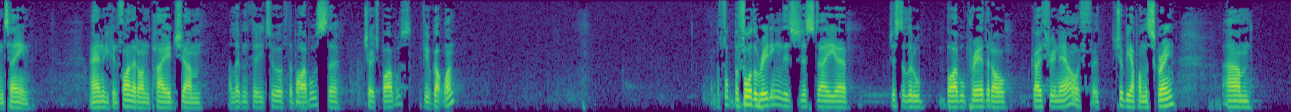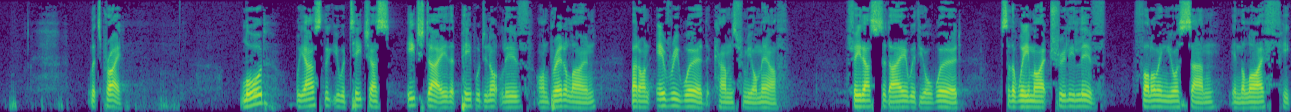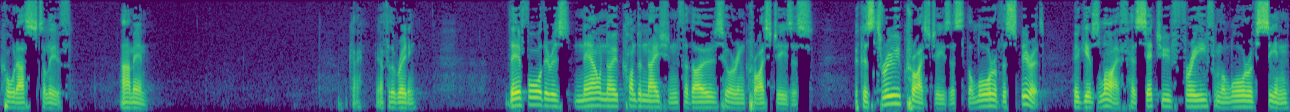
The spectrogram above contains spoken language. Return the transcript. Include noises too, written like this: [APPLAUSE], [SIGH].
17. And you can find that on page um, 1132 of the Bibles, the church Bibles, if you've got one. Before, before the reading, there's just a, uh, just a little Bible prayer that I'll go through now. If it should be up on the screen. Um, let's pray. Lord, we ask that you would teach us each day that people do not live on bread alone, but on every word that comes from your mouth. Feed us today with your word so that we might truly live following your Son in the life he called us to live. Amen. Okay, now for the reading. Therefore, there is now no condemnation for those who are in Christ Jesus, because through Christ Jesus, the law of the Spirit who gives life has set you free from the law of sin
